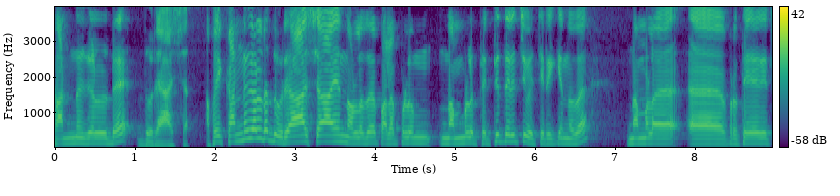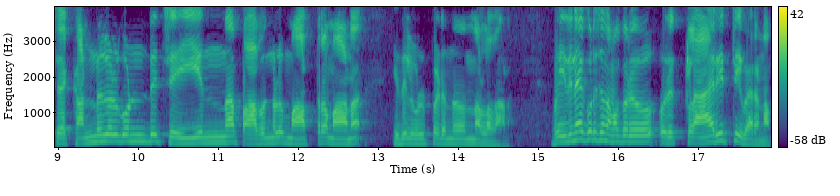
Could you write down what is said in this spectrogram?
കണ്ണുകളുടെ ദുരാശ. അപ്പോൾ ഈ കണ്ണുകളുടെ ദുരാശ എന്നുള്ളത് പലപ്പോഴും നമ്മൾ തെറ്റിദ്ധരിച്ച് വെച്ചിരിക്കുന്നത് നമ്മൾ പ്രത്യേകിച്ച് കണ്ണുകൾ കൊണ്ട് ചെയ്യുന്ന പാപങ്ങൾ മാത്രമാണ് ഇതിൽ ഉൾപ്പെടുന്നതെന്നുള്ളതാണ്. അപ്പോൾ ഇതിനെക്കുറിച്ച് നമുക്കൊരു ഒരു ക്ലാരിറ്റി വരണം.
